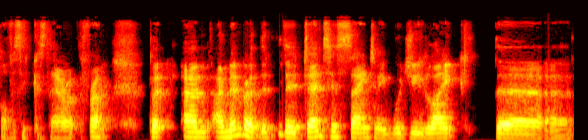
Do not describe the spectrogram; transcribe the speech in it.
obviously because they're at the front. But um, I remember the, the dentist saying to me, "Would you like the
